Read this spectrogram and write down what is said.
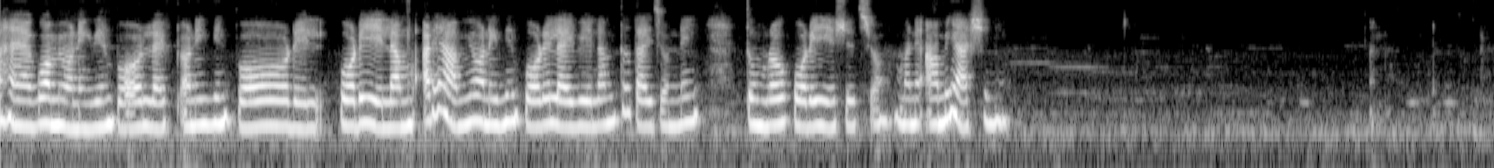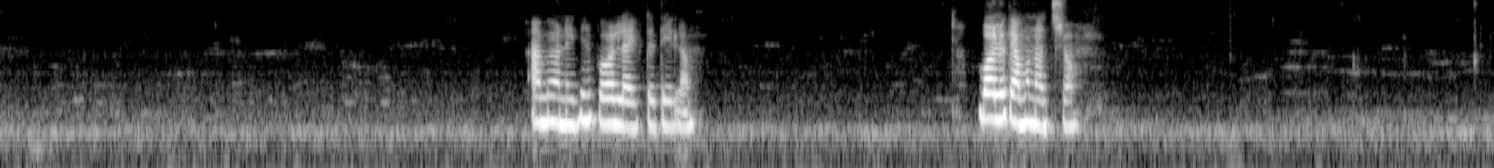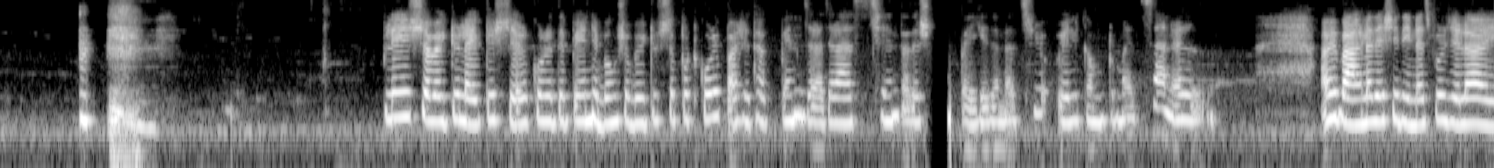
হ্যাঁ গো, আমি অনেকদিন পর লাইভ অনেকদিন পর এল, পরে এলাম। আরে আমিও অনেকদিন পরে লাইভে এলাম তো, তাই জন্যেই তোমরাও পরেই এসেছ। মানে আমি আসিনি। আমি অনেকদিন পর লাইভটাতে এলাম বলো, কেমন আছো? প্লিজ সবাই একটু লাইভটা শেয়ার করে দেবেন এবং সবাই একটু সাপোর্ট করে পাশে থাকবেন। যারা যারা আসছেন, তাদের সবাইকে জানাচ্ছি ওয়েলকাম টু মাই চ্যানেল আমি বাংলাদেশি দিনাজপুর জেলায়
